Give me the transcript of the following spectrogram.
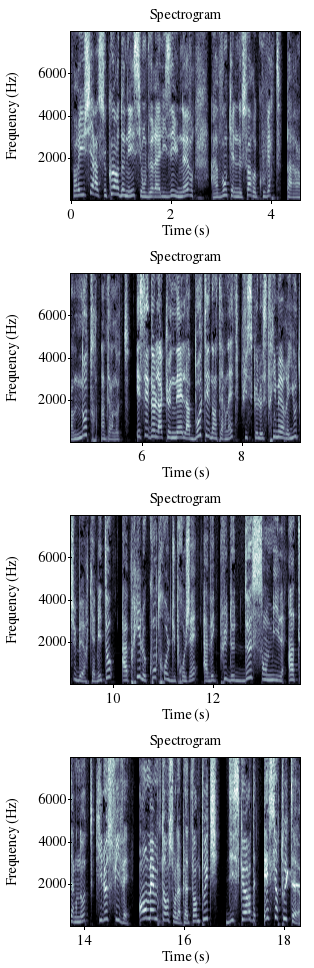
faut réussir à se coordonner si on veut réaliser une œuvre avant qu'elle ne soit recouverte par un autre internaute. Et c'est de là que naît la beauté d'Internet, puisque le streamer et youtubeur Kameto a pris le contrôle du projet avec plus de 200 000 internautes qui le suivaient, en même temps sur la plateforme Twitch, Discord et sur Twitter.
